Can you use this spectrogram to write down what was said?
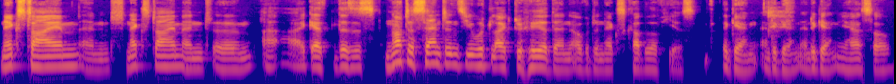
next time and next time. And um, I, I guess this is not a sentence you would like to hear then over the next couple of years again and again and again. Yeah so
